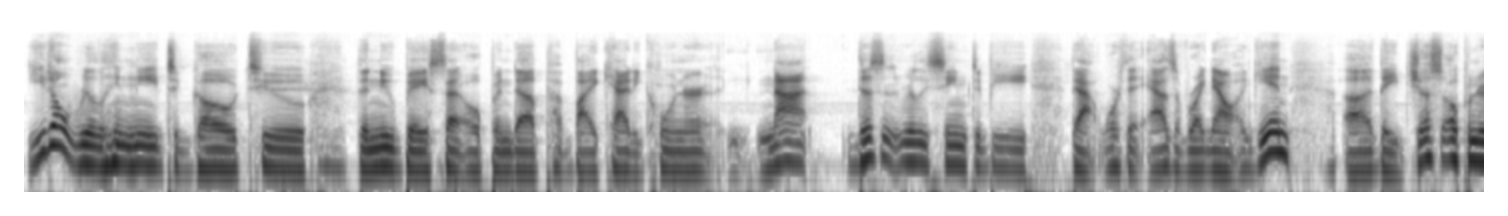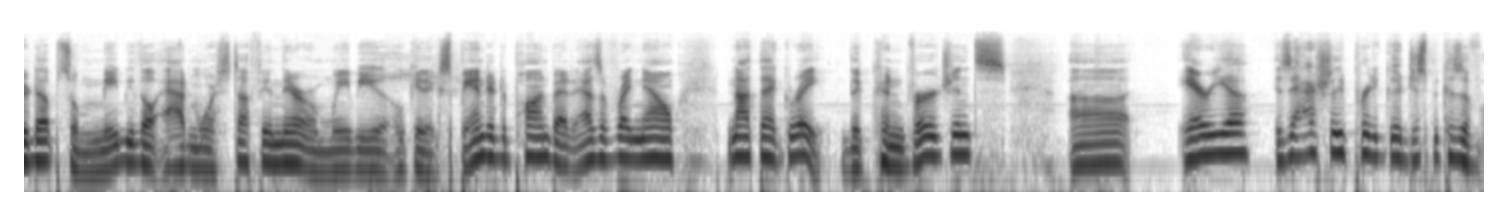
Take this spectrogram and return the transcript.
you don't really need to go to the new base that opened up by Caddy Corner. Not doesn't really seem to be that worth it as of right now. Again, uh, they just opened it up, so maybe they'll add more stuff in there, or maybe it'll get expanded upon. But as of right now, not that great. The convergence uh, area is actually pretty good, just because of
